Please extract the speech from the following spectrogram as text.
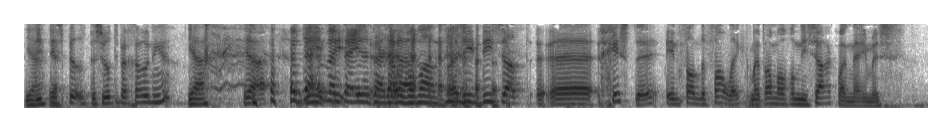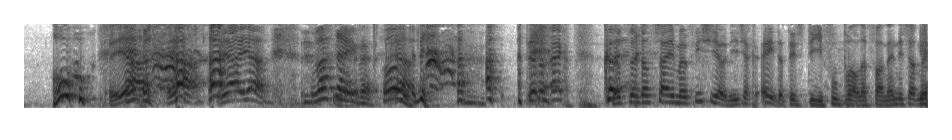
Ja. Die, die Ja. speelt, speelt hij bij Groningen? ja, Ja. daar we het de hele tijd over, man. maar die, die zat eh gisteren in Van der Valk met allemaal van die zaakwaarnemers. Oeh, Ja, ja, ja, ja. wacht even. Ja. Dat is echt. Dat, dat zei mijn visio. Die zegt, hé, hey, dat is die voetballer van. En die zat met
